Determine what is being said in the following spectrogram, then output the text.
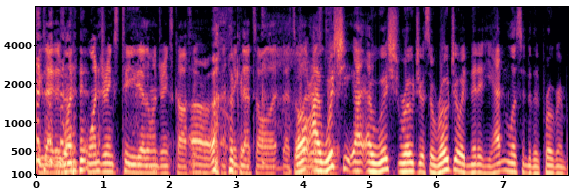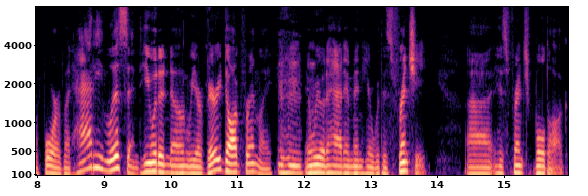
exactly. one one drinks tea, the other one drinks coffee. Oh, I think that's all. It, that's Well, all. there I is to wish it. he, I, I wish Rojo. So Rojo admitted he hadn't listened to the program before, but had he listened, he would have known we are very dog friendly, Mm-hmm. and we would have had him in here with his Frenchie, uh, his French bulldog.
